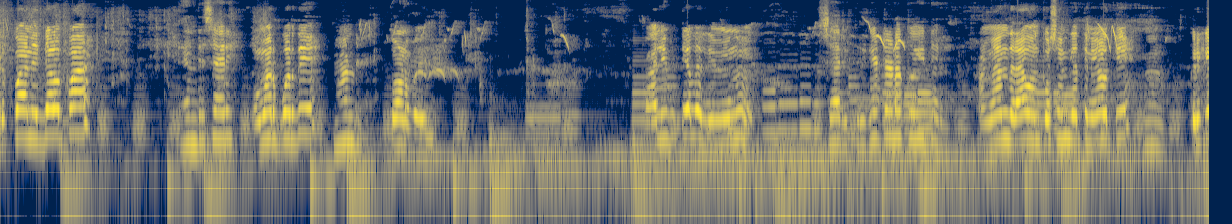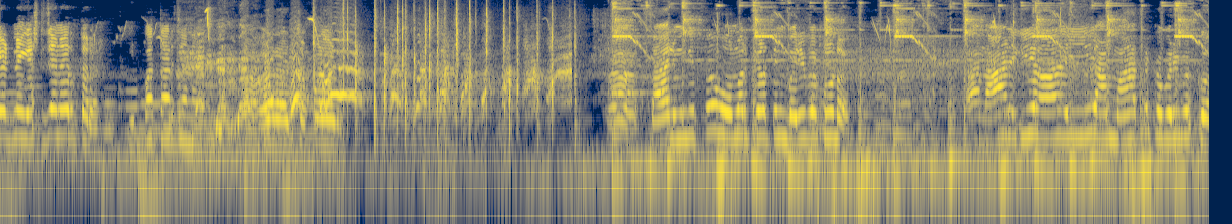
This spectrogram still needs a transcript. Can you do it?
ಇರ್ಪ ನಿದ್ದಳಪ್ಪ. ಏನ್ರಿ ಸರಿ? ಉಮರ್ ಬರ್ದಿ? ನೋಡ್ರಿ. ತೊಗೊಂಡ್ ಬೈ ಬಿಟ್ಟಿಯಲ್ಲ ನೀನು? ಸರಿ ಕ್ರಿಕೆಟ್ ಆಡಕ್ ಹೋಗಿದ್ದೀರಿ. ಹಂಗಂದ್ರ ಒಂದ್ ಕ್ವಶನ್ ಕೇಳ್ತೀನಿ ಹೇಳ್ತಿ? ಕ್ರಿಕೆಟ್ ಕ್ರಿಕೆಟ್ನಾಗ ಎಷ್ಟು ಜನ ಇರ್ತಾರ? ಇಪ್ಪತ್ತಾರು ಜನ. ಚಪ್ಪಳ. ಹಾ ಸಾಲಿ ಮುಗಿತ್ತು ಹೋಮ್ವರ್ಕ್ ಕೇಳ್ತೀನಿ ಬರಿಬೇಕು ನೋಡು. ಆ ನಾಳೆಗೆ ಈ ಆ ಮಾತಕ್ಕ ಬರಿಬೇಕು.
